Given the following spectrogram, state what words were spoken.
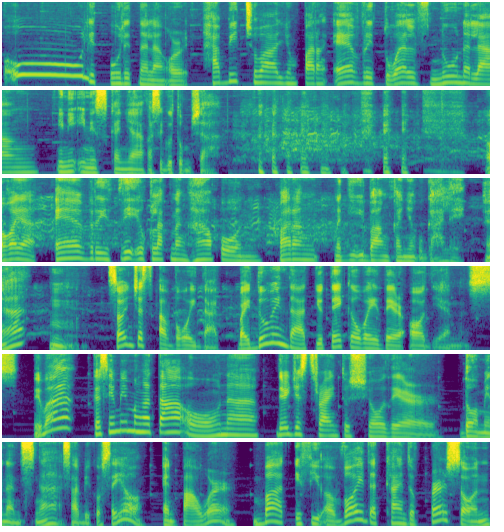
paulit-ulit na lang or habitual yung parang every 12 noon na lang iniinis ka niya kasi gutom siya. o kaya every 3 o'clock ng hapon parang nag-iiba ang kanyang ugali. Yeah? Hmm. So just avoid that. By doing that, you take away their audience. Diba? Kasi may mga tao na they're just trying to show their dominance nga, sabi ko sa iyo, and power. But if you avoid that kind of person,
